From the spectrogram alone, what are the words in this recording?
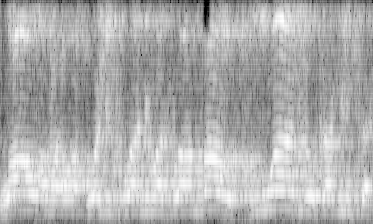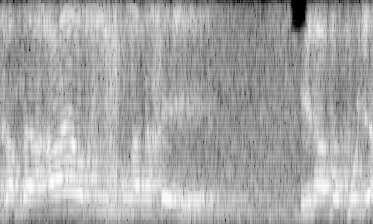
wao walikuwa ni watu ambao mwanzo kabisa kabla ya aya ukifunga na khair inapokuja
